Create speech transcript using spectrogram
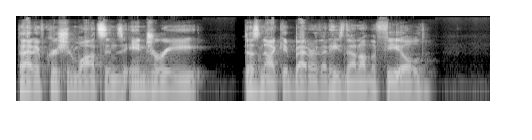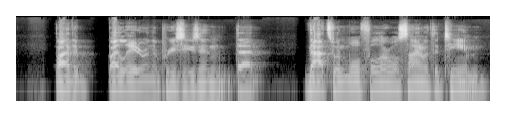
that if Christian Watson's injury does not get better, that he's not on the field by the by later in the preseason, that that's when Will Fuller will sign with the team.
